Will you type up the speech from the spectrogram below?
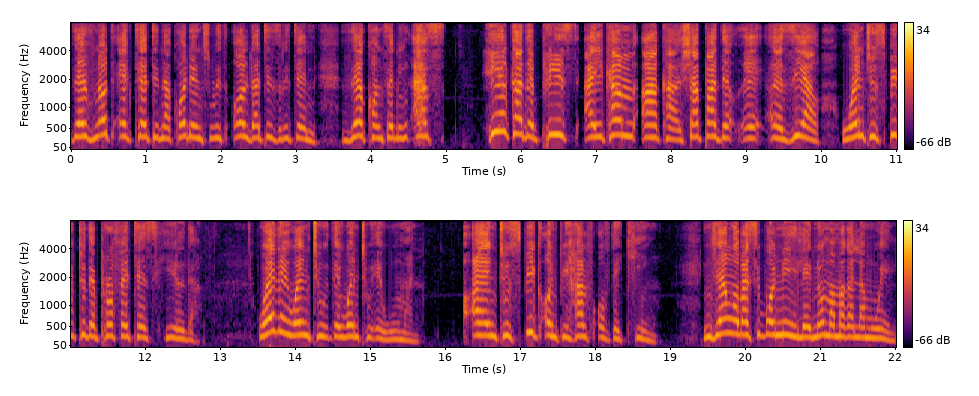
They have not acted in accordance with all that is written there concerning us. Hilkiah the priest, Ahikam Aka, Shaphat the uh, Azia went to speak to the prophetess Hilda. Where they went to, they went to a woman and to speak on behalf of the king. Njengoba sibonile nomama kaLamuel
